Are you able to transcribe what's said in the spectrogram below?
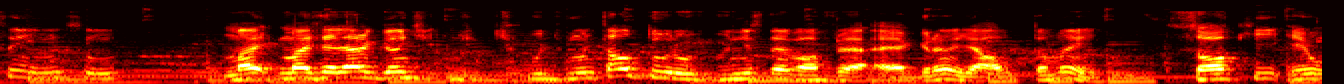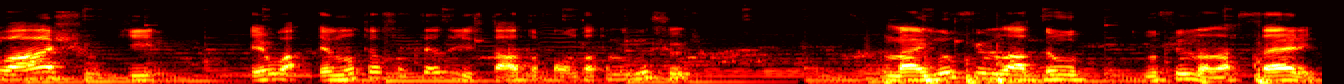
Sim, sim. Mas, mas ele era grande, de, tipo, de muita altura. O Vinícius Devalf é, é grande, alto também. Só que eu acho que. Eu, eu não tenho certeza disso, tá? Eu tô falando totalmente no chute. Mas no filme lá do. No filme não, na série,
